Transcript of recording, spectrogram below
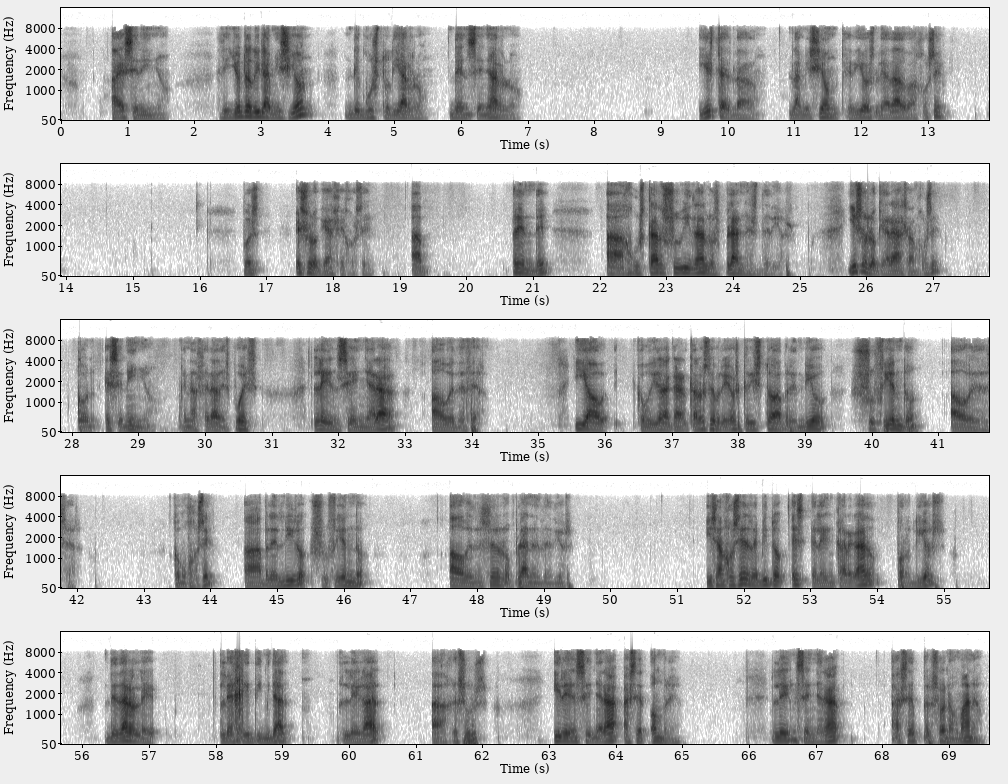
a ese niño. Es decir, yo te doy la misión de custodiarlo, de enseñarlo. Y esta es la, la misión que Dios le ha dado a José. Pues eso es lo que hace José. Aprende a ajustar su vida a los planes de Dios. Y eso es lo que hará San José con ese niño que nacerá después. Le enseñará a obedecer. Y como dirá la carta a los hebreos, Cristo aprendió sufriendo a obedecer. Como José ha aprendido sufriendo a obedecer los planes de Dios. Y San José, repito, es el encargado por Dios de darle legitimidad legal a Jesús y le enseñará a ser hombre, le enseñará a ser persona humana,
